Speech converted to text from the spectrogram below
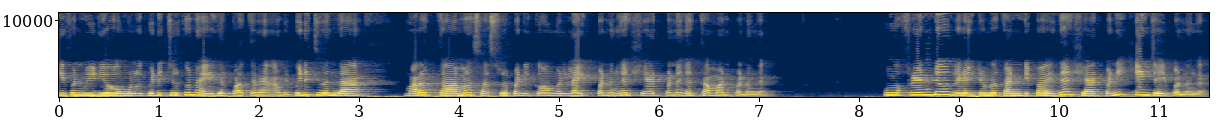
டிஃபன் வீடியோ உங்களுக்கு பிடிச்சிருக்குன்னு நான் எதிர்பார்க்குறேன். அப்படி பிடிச்சிருந்தா மறக்காமல் சப்ஸ்கிரைப் பண்ணிக்கோங்க லைக் பண்ணுங்கள் ஷேர் பண்ணுங்கள் கமெண்ட் பண்ணுங்கள் உங்கள் ஃப்ரெண்டும் ரிலேட்டிவும் கண்டிப்பாக இதை ஷேர் பண்ணி என்ஜாய் பண்ணுங்கள்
